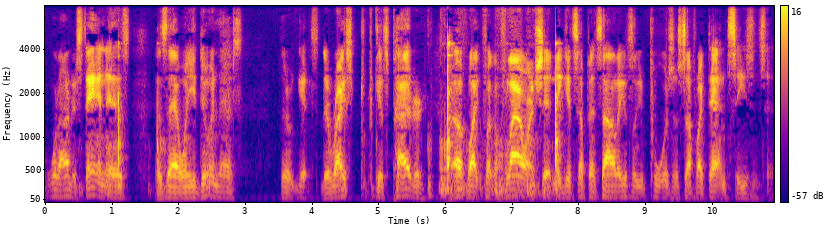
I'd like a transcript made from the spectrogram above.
What I understand is, is that when you're doing this, the gets the rice gets powdered up like fucking flour and shit, and it gets up inside like little pores and stuff like that, and seasons it.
